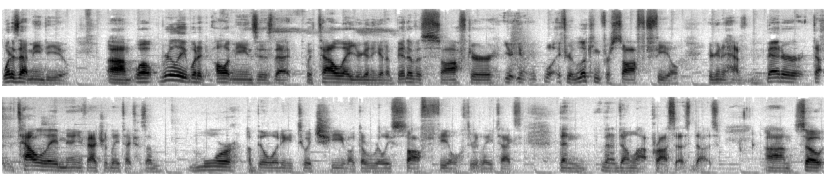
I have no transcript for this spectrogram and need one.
What does that mean to you? Um, well, really what it, all it means is that with Talalay, you're gonna get a bit of a softer, you, you know, well, if you're looking for soft feel, you're gonna have better, Talalay manufactured latex has a more ability to achieve like a really soft feel through latex than, than a Dunlop process does. Um, so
